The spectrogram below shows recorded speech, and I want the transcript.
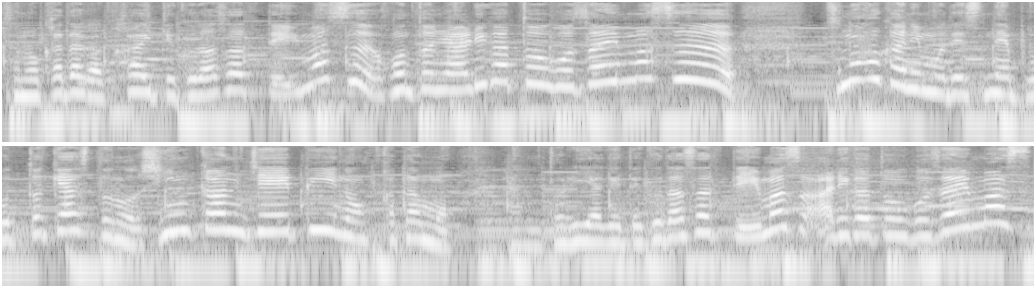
その方が書いてくださっています。本当にありがとうございます。その他にもですねポッドキャストの新刊 JP の方もあの取り上げてくださっています。ありがとうございます。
